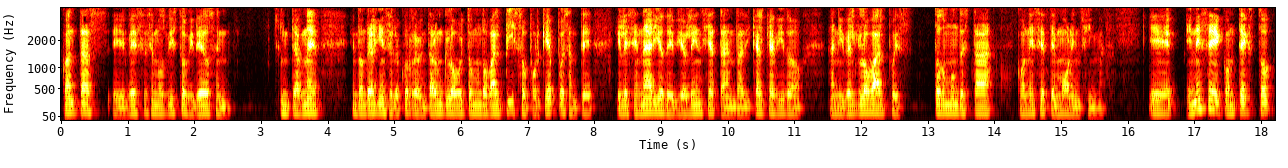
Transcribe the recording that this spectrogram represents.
¿Cuántas eh, veces hemos visto videos en, internet en donde a alguien se le ocurre reventar un globo y todo el mundo va al piso. ¿Por qué? Pues ante el escenario de violencia tan radical que ha habido a nivel global, pues todo el mundo está con ese temor encima. Eh, en ese contexto,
